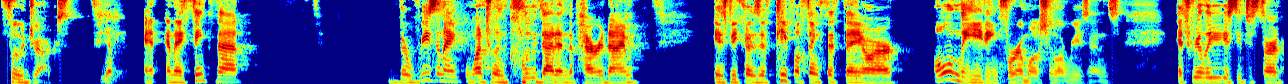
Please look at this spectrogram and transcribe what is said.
food drugs. Yep. And, and I think that the reason I want to include that in the paradigm is because if people think that they are only eating for emotional reasons, it's really easy to start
